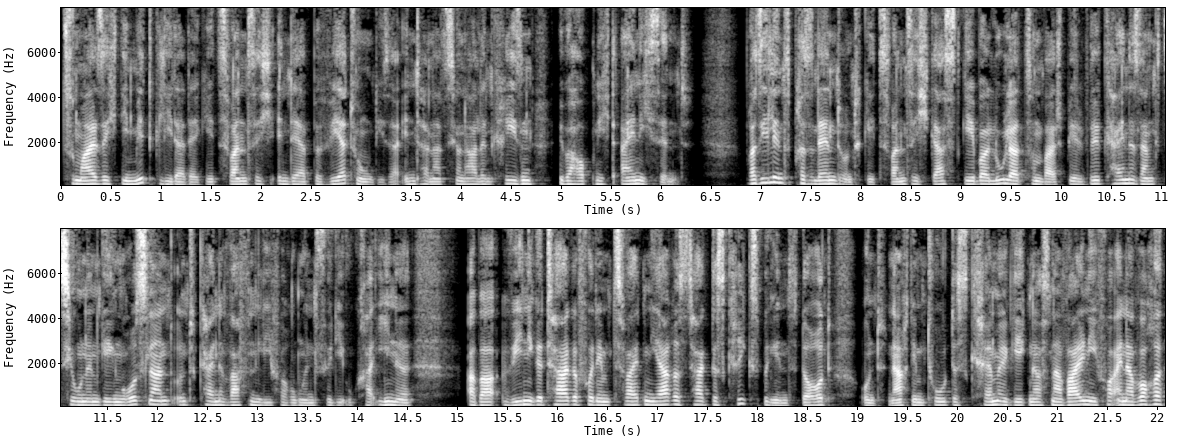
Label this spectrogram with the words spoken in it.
zumal sich die Mitglieder der G20 in der Bewertung dieser internationalen Krisen überhaupt nicht einig sind. Brasiliens Präsident und G20-Gastgeber Lula zum Beispiel will keine Sanktionen gegen Russland und keine Waffenlieferungen für die Ukraine. Aber wenige Tage vor dem zweiten Jahrestag des Kriegsbeginns dort und nach dem Tod des Kreml-Gegners Nawalny vor einer Woche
